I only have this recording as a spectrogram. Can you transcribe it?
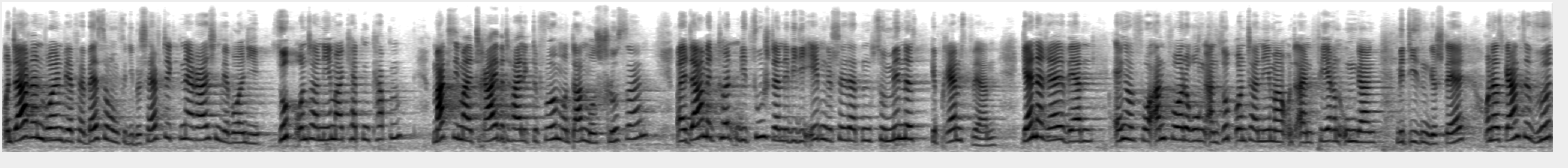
Und darin wollen wir Verbesserungen für die Beschäftigten erreichen. Wir wollen die Subunternehmerketten kappen, maximal drei beteiligte Firmen, und dann muss Schluss sein. Weil damit könnten die Zustände wie die eben geschilderten zumindest gebremst werden. Generell werden enge Anforderungen an Subunternehmer und einen fairen Umgang mit diesen gestellt. Das Ganze wird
